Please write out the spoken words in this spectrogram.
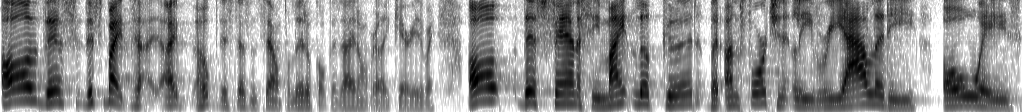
all this, this might, I hope this doesn't sound political because I don't really care either way. All this fantasy might look good, but unfortunately, reality always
